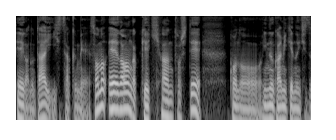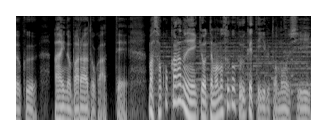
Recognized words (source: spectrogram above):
映画の第一作目、その映画音楽劇版として、この犬神家の一族、愛のバラードがあって、まあそこからの影響ってものすごく受けていると思うし、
